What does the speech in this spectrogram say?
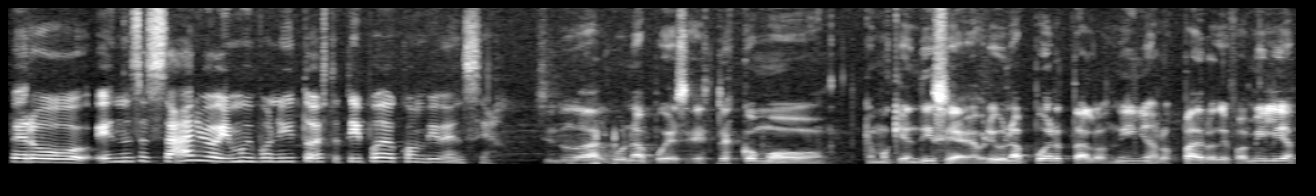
pero es necesario y muy bonito este tipo de convivencia. Sin duda alguna, pues esto es como, como quien dice, abrir una puerta a los niños, a los padres de familia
